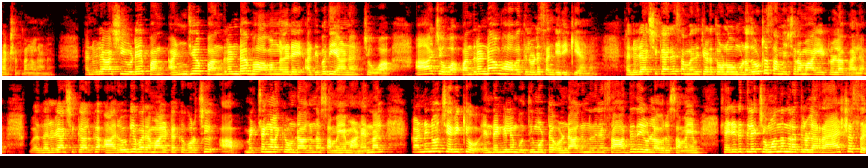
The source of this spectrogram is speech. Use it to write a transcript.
നക്ഷത്രങ്ങളാണ്. ധനുരാശിയുടെ അഞ്ച് പന്ത്രണ്ട് ഭാവങ്ങളുടെ അധിപതിയാണ് ചൊവ്വ. ആ ചൊവ്വ പന്ത്രണ്ടാം ഭാവത്തിലൂടെ സഞ്ചരിക്കുകയാണ്. ധനുരാശിക്കാരെ സംബന്ധിച്ചിടത്തോളം ഗുണദോഷ സമ്മിശ്രമായിട്ടുള്ള ഫലം. ധനുരാശിക്കാർക്ക് ആരോഗ്യപരമായിട്ടൊക്കെ കുറച്ച് മെച്ചങ്ങളൊക്കെ ഉണ്ടാകുന്ന സമയമാണ്. എന്നാൽ കണ്ണിനോ ചെവിക്കോ എന്തെങ്കിലും ബുദ്ധിമുട്ട് ഉണ്ടാകുന്നതിന് സാധ്യതയുള്ള ഒരു സമയം ശരീരത്തിലെ ചുമന്ന നിറത്തിലുള്ള റാഷസ്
